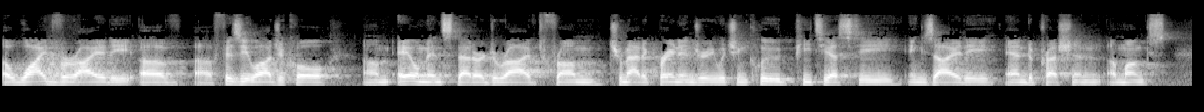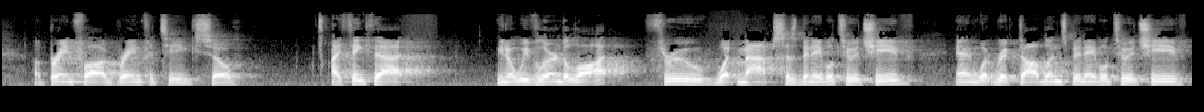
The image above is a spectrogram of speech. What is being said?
a wide variety of uh, physiological um, ailments that are derived from traumatic brain injury, which include PTSD, anxiety, and depression, amongst uh, brain fog, brain fatigue. So I think that you know we've learned a lot through what MAPS has been able to achieve and what Rick Doblin's been able to achieve.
